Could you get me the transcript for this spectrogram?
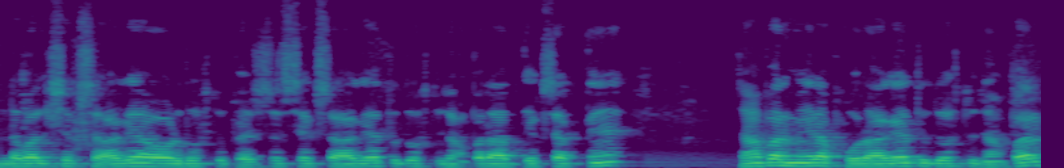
डबल सिक्स आ गया और दोस्तों फिर से सिक्स आ गया। तो दोस्तों जहाँ पर आप देख सकते हैं जहाँ पर मेरा फोर आ गया तो दोस्तों जहाँ पर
